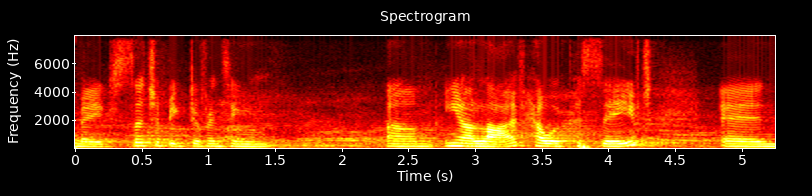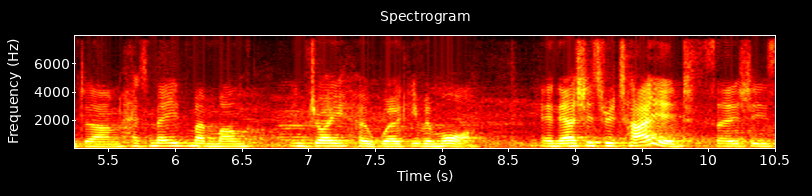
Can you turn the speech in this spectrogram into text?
made such a big difference in um, in our life, how we're perceived, and um, has made my mum enjoy her work even more. And now she's retired, so she's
